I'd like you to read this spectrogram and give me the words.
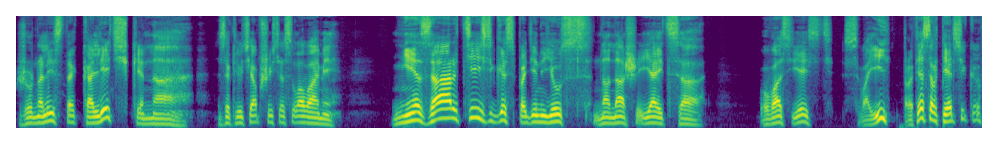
журналиста Колечкина, заключавшийся словами не зарьтесь, господин Юс, на наши яйца. У вас есть свои. Профессор Персиков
